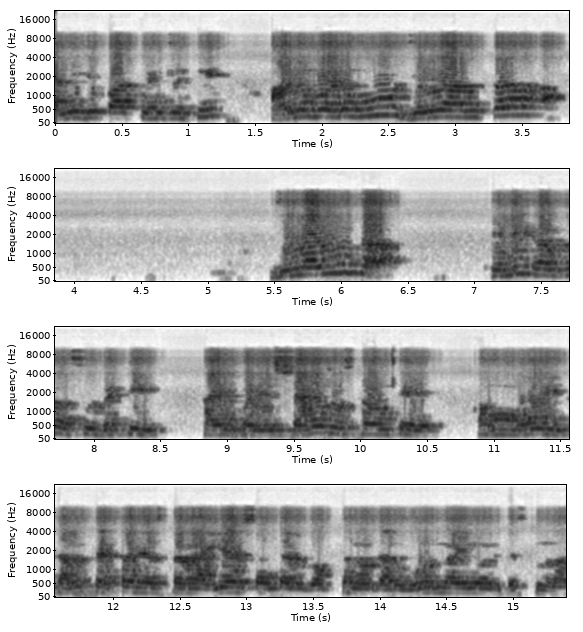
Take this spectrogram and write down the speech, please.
అన్ని డిపార్ట్మెంట్లకి అణువణువు జిల్లా అంతా జిల్లా అంతా టెలికాన్ఫరెన్స్ పెట్టి ఆయన పడే శ్రమ చూస్తూ ఉంటే అమ్మో ఈ కలెక్టర్ ఎట్లా చేస్తారా? ఐఏఎస్ అంటారు గొప్పతనం అంటారు ఊరు నాయన అనిపిస్తున్నారా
